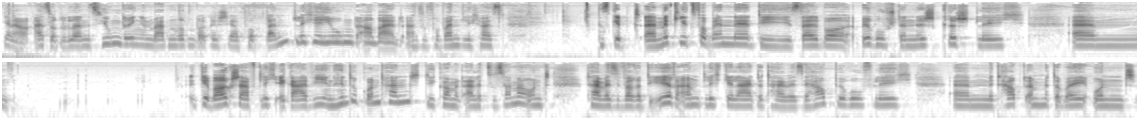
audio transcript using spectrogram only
Genau, also der Landesjugendring in Baden-Württemberg ist ja verbandliche Jugendarbeit. Also verbandlich heißt, es gibt äh, Mitgliedsverbände, die selber berufsständisch, christlich, ähm, gewerkschaftlich, egal wie, einen Hintergrund haben. Die kommen alle zusammen und teilweise waren die ehrenamtlich geleitet, teilweise hauptberuflich, ähm, mit Hauptamt mit dabei und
